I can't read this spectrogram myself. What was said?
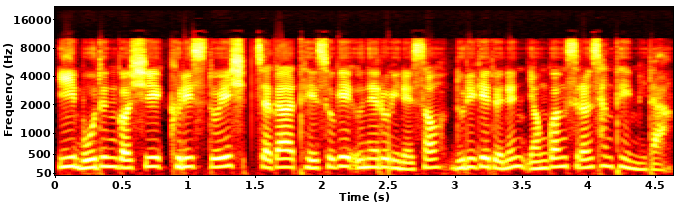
이 모든 것이 그리스도의 십자가 대속의 은혜로 인해서 누리게 되는 영광스런 상태입니다.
